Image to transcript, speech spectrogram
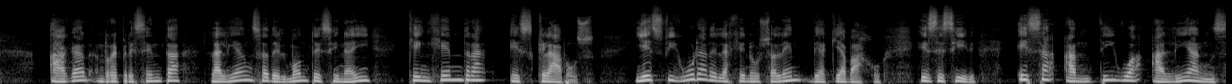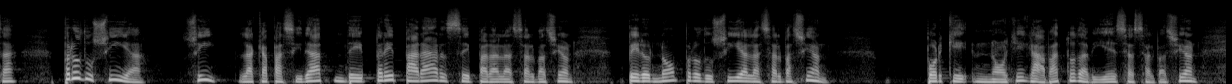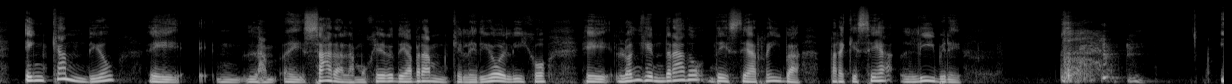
Agar representa la alianza del monte Sinaí que engendra esclavos y es figura de la Jerusalén de aquí abajo. Es decir, esa antigua alianza producía, sí, la capacidad de prepararse para la salvación, pero no producía la salvación, porque no llegaba todavía esa salvación. En cambio, eh, eh, Sara, la mujer de Abraham que le dio el hijo, eh, lo ha engendrado desde arriba para que sea libre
